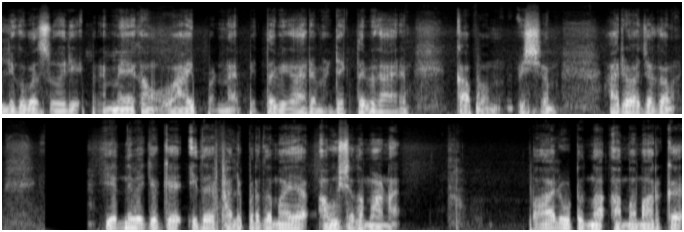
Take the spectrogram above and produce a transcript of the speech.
ലഘുവസൂരി പ്രമേഹം വായ്പണ്ണ് പിത്തവികാരം രക്തവികാരം കഫം വിഷം അരോചകം എന്നിവയ്ക്കൊക്കെ ഇത് ഫലപ്രദമായ ഔഷധമാണ്. പാലൂട്ടുന്ന അമ്മമാർക്ക്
